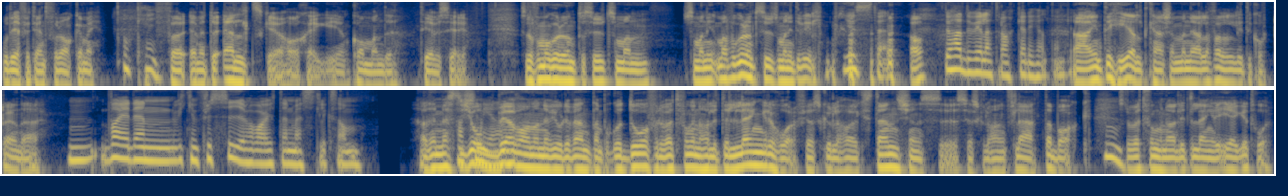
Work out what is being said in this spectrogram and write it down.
Och det är för att jag inte får raka mig. Okej. För eventuellt ska jag ha skägg i en kommande tv-serie. Så då får man gå runt och se ut som man, som man, man får gå runt och se ut som man inte vill. Just det. Ja. Du hade velat raka det helt enkelt. Ja, inte helt kanske, men i alla fall lite kortare än det här. Mm. Vad är den, vilken frisyr har varit den mest liksom... Ja, det mest jobbiga var nog när vi gjorde Väntan på Godot, för då var jag tvungen att ha lite längre hår, för jag skulle ha extensions, eh, så jag skulle ha en fläta bak. Mm. Så då var jag tvungen att ha lite längre eget hår.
